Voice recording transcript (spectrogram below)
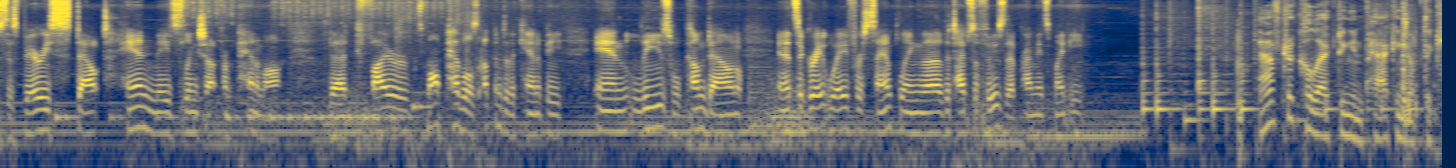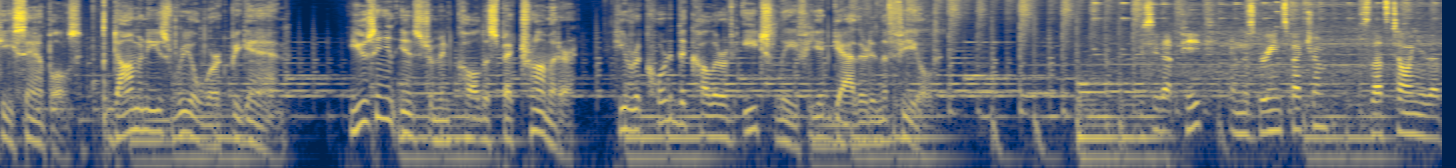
Use this very stout, handmade slingshot from Panama that fire small pebbles up into the canopy and leaves will come down. And it's a great way for sampling the, the types of foods that primates might eat. After collecting and packing up the key samples, Dominy's real work began. Using an instrument called a spectrometer, he recorded the color of each leaf he had gathered in the field. See that peak in this green spectrum? So that's telling you that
